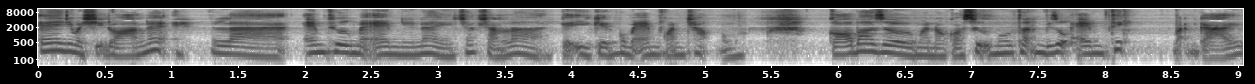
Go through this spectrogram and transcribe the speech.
Ê nhưng mà chị đoán đấy là em thương mẹ em như này chắc chắn là cái ý kiến của mẹ em quan trọng đúng không? Có bao giờ mà nó có sự mâu thuẫn ví dụ em thích bạn gái,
